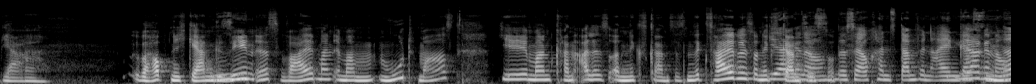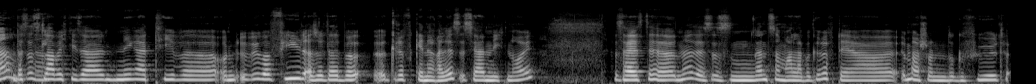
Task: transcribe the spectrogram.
ja, überhaupt nicht gern mhm. gesehen mhm. ist, weil man immer mutmaßt, jemand kann alles und nichts Ganzes, nichts Halbes und nichts ja, Ganzes. Genau. Das ist ja auch Hans Dampf in allen Gassen. Ja, genau. Ne? Das ist, ja. glaube ich, dieser negative und über viel, also der Begriff Generalist ist ja nicht neu. Das heißt, der, ne, das ist ein ganz normaler Begriff, der immer schon so gefühlt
